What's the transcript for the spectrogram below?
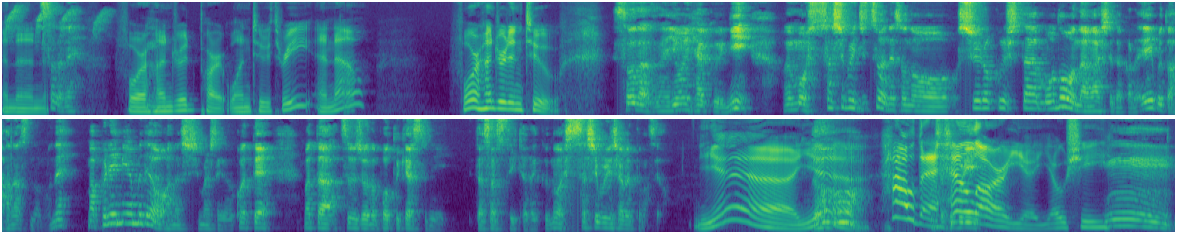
and then そうだね。400 part 123 and now 402. そうだね。402。もう久しぶり、実はね、その、収録したものを流してたから、エイブと話すのもね、まあ、プレミアムではお話ししましたけど、こうやって、また通常のポッドキャストに出させていただくのは久しぶりに喋ってますよ。Yeah, yeah. Oh. How the hell are you, Yoshi? Mm,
